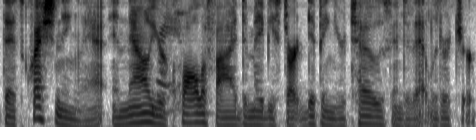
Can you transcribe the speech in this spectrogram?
that's questioning that. And now you're right. qualified to maybe start dipping your toes into that literature.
